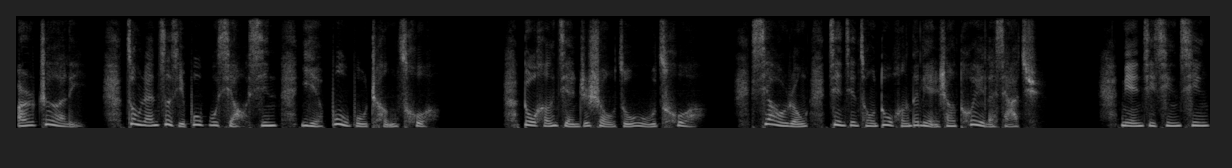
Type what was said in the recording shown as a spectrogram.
而这里纵然自己步步小心，也步步成错。杜恒简直手足无措，笑容渐渐从杜恒的脸上退了下去。年纪轻轻，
